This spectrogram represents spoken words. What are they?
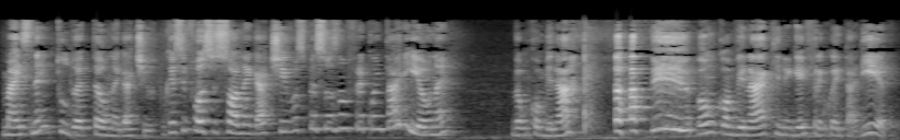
Mas nem tudo é tão negativo, porque se fosse só negativo, as pessoas não frequentariam, né? Vamos combinar? Vamos combinar que ninguém frequentaria?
